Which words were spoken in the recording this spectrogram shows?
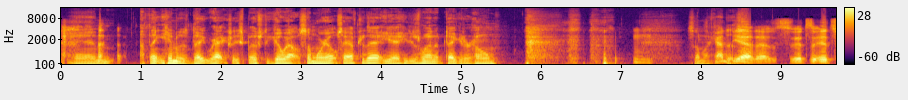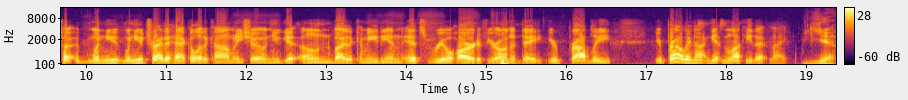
And I think him and his date were actually supposed to go out somewhere else after that. Yeah, he just wound up taking her home. Mm. So I'm like, I just yeah, that's it's it's uh, when you when you try to heckle at a comedy show and you get owned by the comedian, it's real hard. If you're on a date, you're probably you're probably not getting lucky that night. Yeah.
